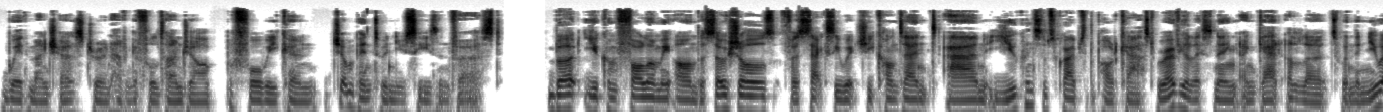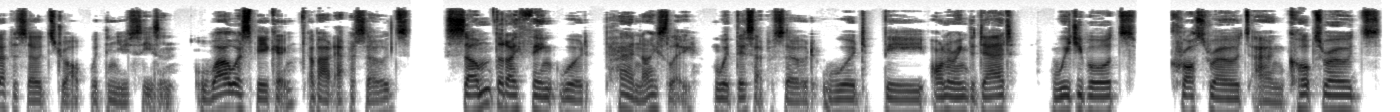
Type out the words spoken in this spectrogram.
with Manchester and having a full-time job before we can jump into a new season first. But you can follow me on the socials for sexy witchy content and you can subscribe to the podcast wherever you're listening and get alerts when the new episodes drop with the new season. While we're speaking about episodes, some that I think would pair nicely with this episode would be Honoring the Dead, Ouija boards, Crossroads and Corpse Roads,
